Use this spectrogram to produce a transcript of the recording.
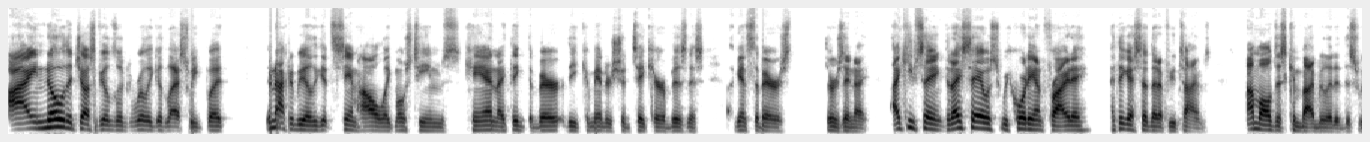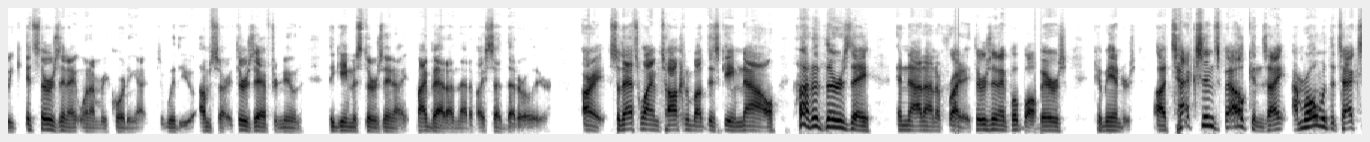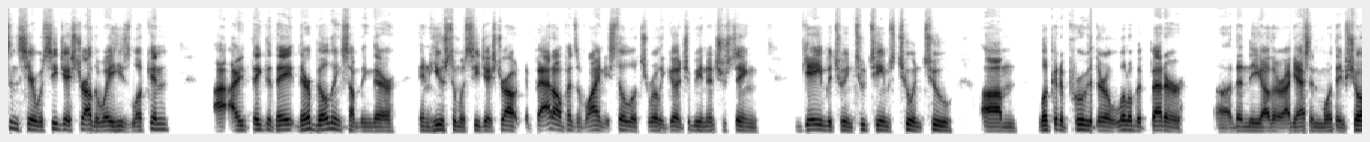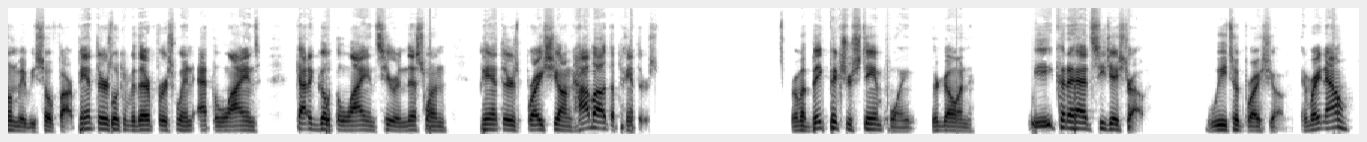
I know that Justin Fields looked really good last week, but they're not going to be able to get Sam Howell like most teams can. I think the Bear, the Commanders should take care of business against the Bears Thursday night. I keep saying, did I say I was recording on Friday? I think I said that a few times. I'm all discombobulated this week. It's Thursday night when I'm recording it with you. I'm sorry, Thursday afternoon. The game is Thursday night. My bad on that if I said that earlier. All right, so that's why I'm talking about this game now on a Thursday and not on a Friday. Thursday night football, Bears, Commanders, uh, Texans, Falcons. I, I'm rolling with the Texans here with CJ Stroud the way he's looking. I, I think that they they're building something there in Houston with CJ Stroud. A bad offensive line, he still looks really good. Should be an interesting game between two teams, two and two. Um, looking to prove that they're a little bit better uh, than the other, I guess, and what they've shown maybe so far. Panthers looking for their first win at the Lions. Got to go with the Lions here in this one. Panthers, Bryce Young. How about the Panthers? From a big picture standpoint, they're going, we could have had CJ Stroud. We took Bryce Young. And right now,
